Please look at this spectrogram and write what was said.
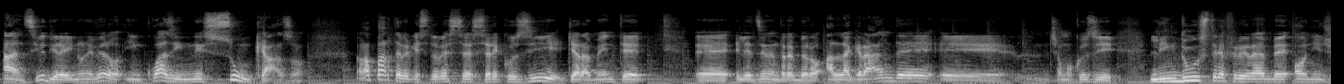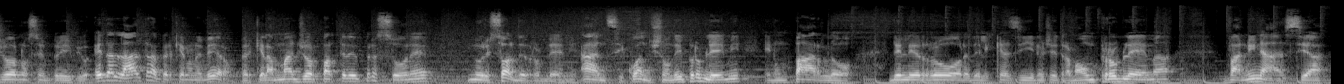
Anzi, io direi non è vero in quasi nessun caso. Da una parte perché se dovesse essere così, chiaramente eh, le aziende andrebbero alla grande e diciamo così, l'industria offrirebbe ogni giorno sempre di più. E dall'altra perché non è vero, perché la maggior parte delle persone non risolve problemi, anzi quando ci sono dei problemi, e non parlo dell'errore, del casino, eccetera, ma un problema, vanno in ansia,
